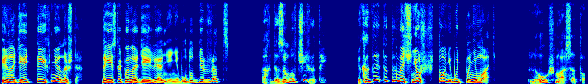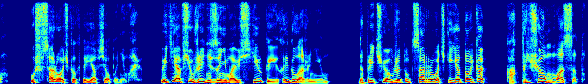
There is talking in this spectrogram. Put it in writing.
И надеть-то их не на что. Да если бы надели, они не будут держаться. Ах, да замолчи же ты. И когда это ты начнешь что-нибудь понимать? Ну уж, масса том, уж в сорочках-то я все понимаю. Ведь я всю жизнь занимаюсь стиркой их и глажением. Да при чем же тут сорочки? Я только... Как при чем, масса том?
